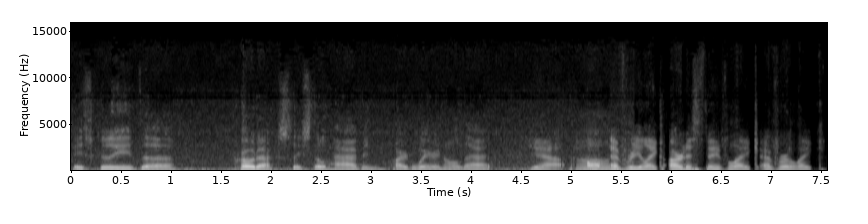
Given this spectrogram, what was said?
basically the products they still have and hardware and all that. Yeah, all Um, every like artist they've like ever like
